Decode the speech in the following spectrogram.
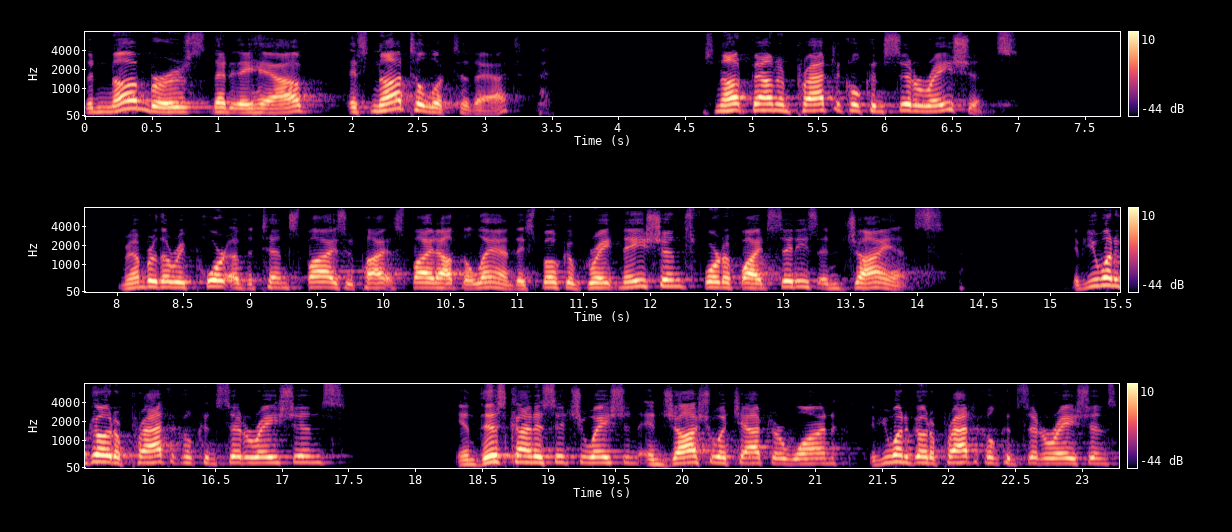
The numbers that they have, it's not to look to that. It's not found in practical considerations. Remember the report of the ten spies who spied out the land. They spoke of great nations, fortified cities, and giants. If you want to go to practical considerations, in this kind of situation, in Joshua chapter 1, if you want to go to practical considerations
